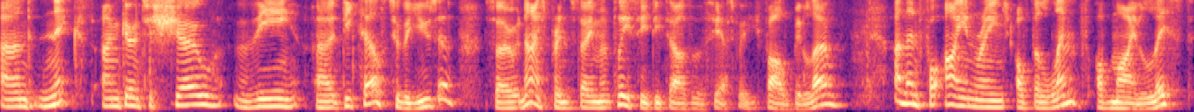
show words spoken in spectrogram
And next I'm going to show the uh, details to the user. So a nice print statement, please see details of the CSV file below. And then for i in range of the length of my list.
